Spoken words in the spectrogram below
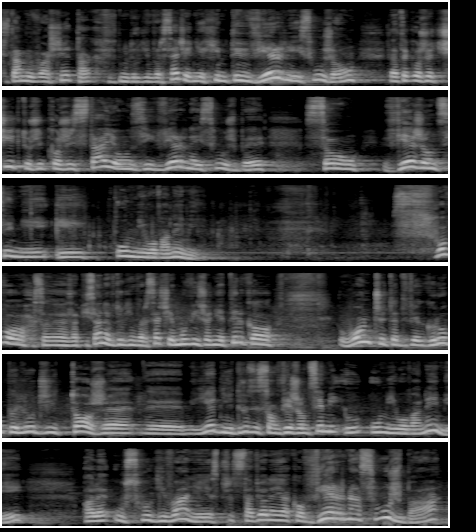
Czytamy właśnie tak w tym drugim wersecie. Niech im tym wierniej służą, dlatego że ci, którzy korzystają z ich wiernej służby, są wierzącymi i umiłowanymi. Słowo zapisane w drugim wersecie mówi, że nie tylko łączy te dwie grupy ludzi to, że y, jedni i drudzy są wierzącymi i umiłowanymi, ale usługiwanie jest przedstawione jako wierna służba,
